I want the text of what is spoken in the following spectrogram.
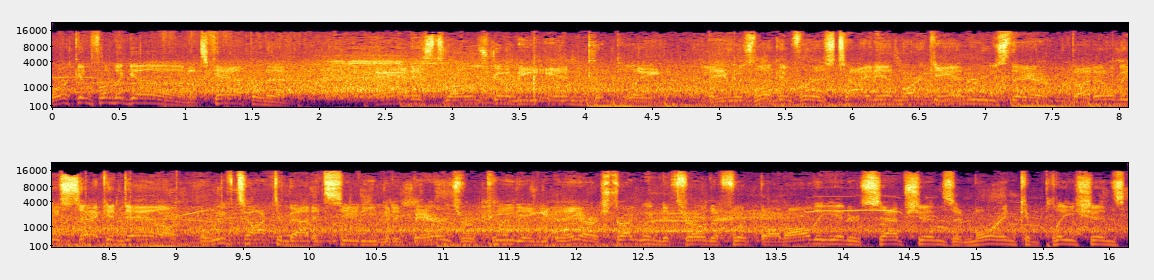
Working from the gun, it's Kaepernick. And his throw's going to be incomplete. He was looking for his tight end, Mark Andrews, there, but it'll be second down. Well, we've talked about it, CD, but it bears repeating. They are struggling to throw the football. All the interceptions and more incompletions.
